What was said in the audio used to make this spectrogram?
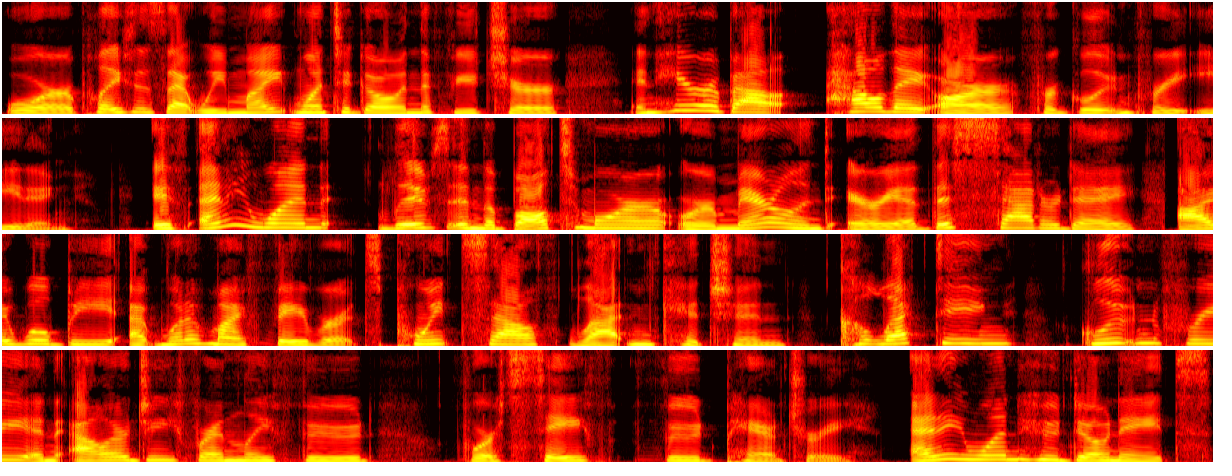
or places that we might want to go in the future and hear about how they are for gluten free eating. If anyone lives in the Baltimore or Maryland area, this Saturday I will be at one of my favorites, Point South Latin Kitchen, collecting gluten free and allergy friendly food for Safe Food Pantry. Anyone who donates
